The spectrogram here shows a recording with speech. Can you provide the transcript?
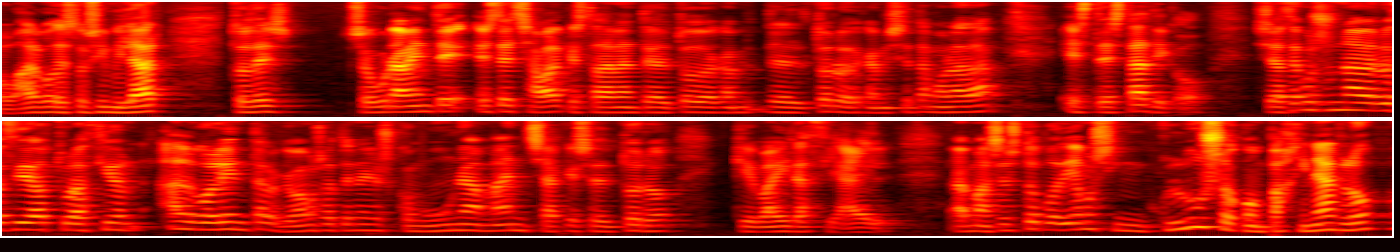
o algo de esto similar. Entonces, seguramente este chaval que está delante del toro, de, del toro de camiseta morada esté estático. Si hacemos una velocidad de obturación algo lenta, lo que vamos a tener es como una mancha que es el toro que va a ir hacia él. Además, esto podríamos incluso compaginarlo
